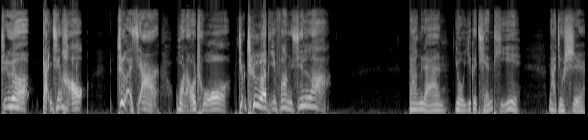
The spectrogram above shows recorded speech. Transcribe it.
这感情好，这下我老楚就彻底放心了。当然有一个前提。那就是，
